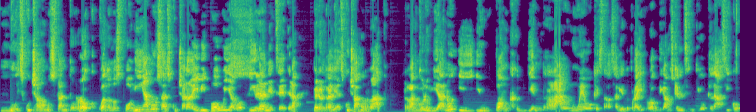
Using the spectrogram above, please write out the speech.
no escuchábamos tanto rock. Cuando nos poníamos a escuchar a David Bowie, a Bob Dylan, sí. etcétera, pero en realidad escuchábamos rap rap colombiano y, y, un punk bien raro, nuevo que estaba saliendo por ahí, rock, digamos que en el sentido clásico.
